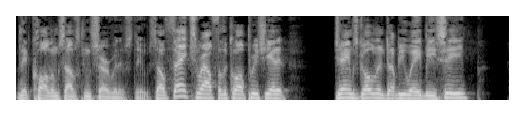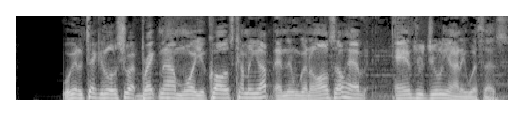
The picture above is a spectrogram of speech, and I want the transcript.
that call themselves conservatives do. So thanks, Ralph, for the call. Appreciate it. James Golden, WABC. We're going to take a little short break now. More of your calls coming up, and then we're going to also have Andrew Giuliani with us.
